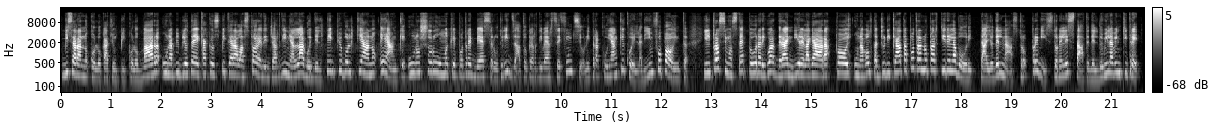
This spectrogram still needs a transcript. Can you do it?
Vi saranno collocati un piccolo bar, una biblioteca che ospiterà la storia dei giardini al lago e del Tempio Voltiano e anche uno showroom che potrebbe essere utilizzato per diverse funzioni, tra cui anche quella di Infopoint. Il prossimo step ora riguarderà indire la gara, poi una volta aggiudicata potranno partire i lavori, taglio del nastro previsto nell'estate del 2023.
